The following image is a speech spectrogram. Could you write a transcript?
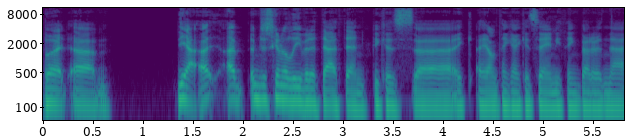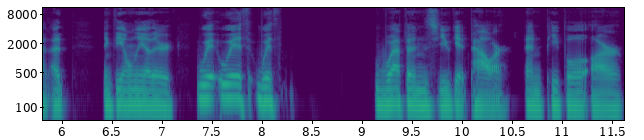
but, um, yeah, I, I'm just going to leave it at that then because uh, I, I don't think I could say anything better than that. I think the only other with with with weapons you get power, and people are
